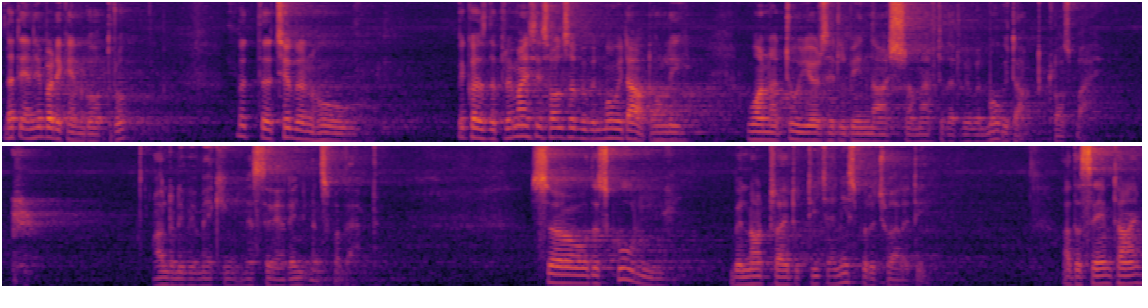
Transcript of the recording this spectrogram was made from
That anybody can go through. But the children who… because the premises also we will move it out, only one or two years it'll be in the ashram, after that we will move it out close by. Already we're making necessary arrangements for that. So the school will not try to teach any spirituality. At the same time,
